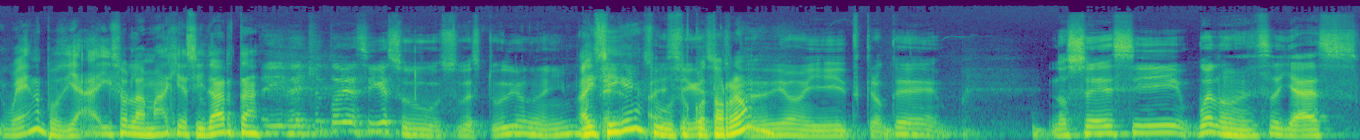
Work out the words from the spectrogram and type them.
bueno, pues ya hizo la magia Siddhartha. Y de hecho todavía sigue su, su estudio ahí. ¿Ahí sigue Eh, su- su cotorreo? y creo que... No sé si... Bueno, eso ya es...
